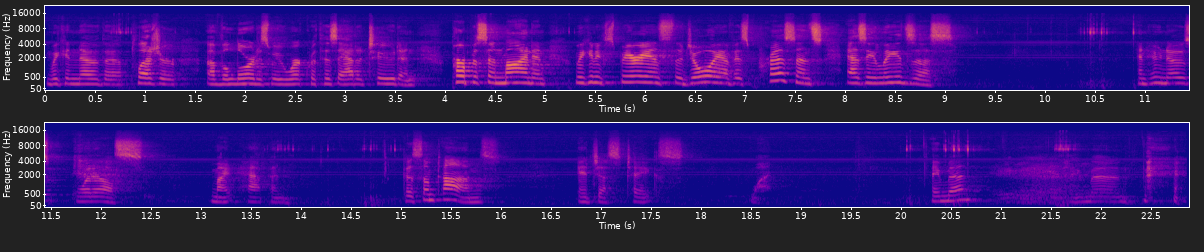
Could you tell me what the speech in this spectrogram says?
we can know the pleasure of the Lord as we work with His attitude and purpose in mind, and we can experience the joy of His presence as He leads us. And who knows what else might happen? Because sometimes it just takes one. Amen? Amen. Amen.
